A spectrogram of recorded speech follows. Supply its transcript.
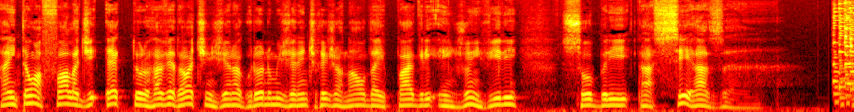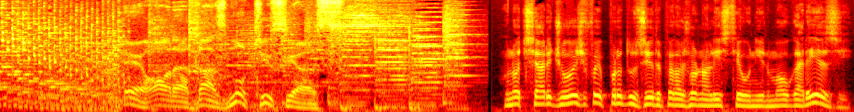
Há então a fala de Hector Raverotti, engenheiro agrônomo e gerente regional da Ipagre em Joinville, sobre a SEASA. É hora das notícias. O noticiário de hoje foi produzido pela jornalista Eunir Malgarese,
